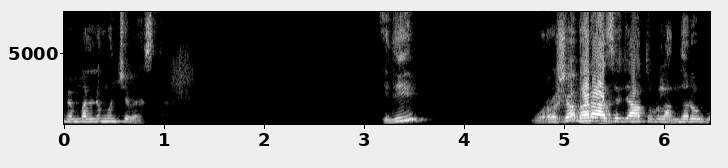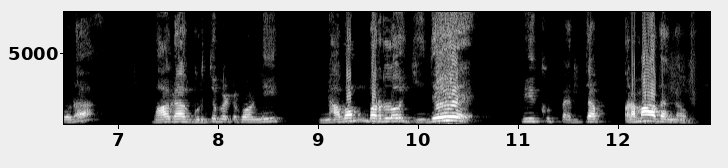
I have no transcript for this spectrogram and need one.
మిమ్మల్ని ముంచివేస్తారు. ఇది వృషభ రాశి జాతకులందరూ కూడా బాగా గుర్తుపెట్టుకోండి. నవంబర్లో ఇదే మీకు పెద్ద ప్రమాదంగా ఉంటుంది.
